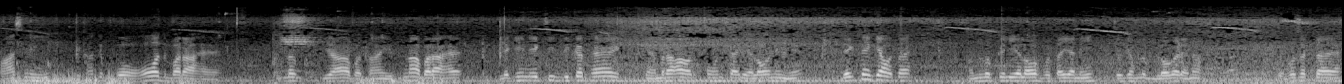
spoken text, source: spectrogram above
पास में ही दिखाते बहुत बड़ा है। मतलब क्या बताएँ, इतना बड़ा है। लेकिन एक चीज़ दिक्कत है, कैमरा और फ़ोन का अलाउ नहीं है। देखते हैं क्या होता है। हम लोग के लिए अलाउ होता है या नहीं, क्योंकि हम लोग ब्लॉगर है ना। तो हो सकता है।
